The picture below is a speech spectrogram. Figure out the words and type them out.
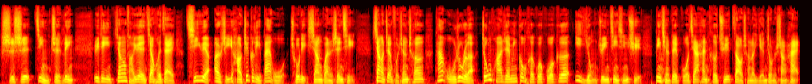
实施禁制令。预定香港法院将会在七月二十一号这个礼拜五处理相关的申请。香港政府声称，他侮辱了中华人民共和国国歌《义勇军进行曲》，并且对国家和特区造成了严重的伤害。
